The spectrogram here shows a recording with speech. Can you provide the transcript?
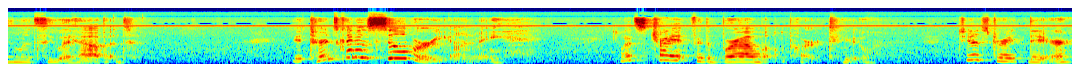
And let's see what happens. It turns kind of silvery on me. Let's try it for the brow bone part too. Just right there.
